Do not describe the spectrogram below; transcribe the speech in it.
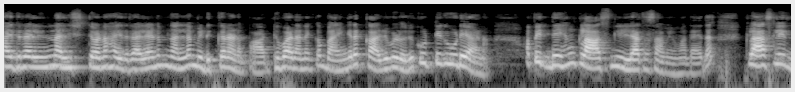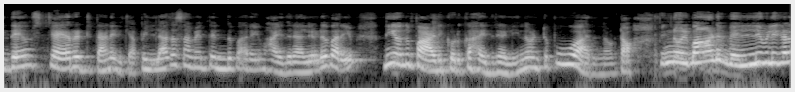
ഹൈദരാലിന് നല്ല ഇഷ്ടമാണ്. ഹൈദരാലിയാണ് നല്ല മിടുക്കനാണ്. പാട്ട് പാടാനൊക്കെ ഭയങ്കര കഴിവുള്ള ഒരു കുട്ടി കൂടിയാണ്. അപ്പോൾ ഇദ്ദേഹം ക്ലാസ്സിൽ ഇല്ലാത്ത സമയം അതായത് ക്ലാസ്സിൽ ഇദ്ദേഹം ചെയർ ഇട്ടിട്ടാണ് ഇരിക്കുക. അപ്പോൾ ഇല്ലാത്ത സമയത്ത് എന്ത് പറയും? ഹൈദരാലിയോട് പറയും നീ ഒന്ന് പാടിക്കൊടുക്കുക ഹൈദരാലി എന്ന് പറഞ്ഞിട്ട് പോവായിരുന്നു കേട്ടോ പിന്നെ ഒരുപാട് വെല്ലുവിളികൾ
